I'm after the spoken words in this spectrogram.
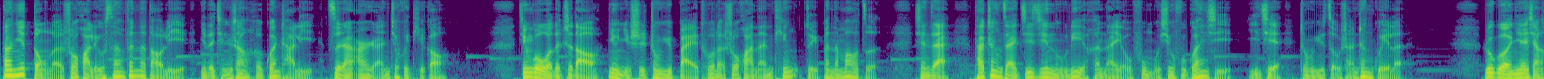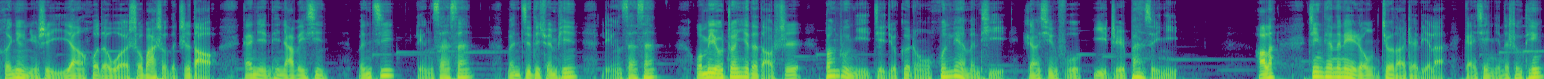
当你懂了说话留三分的道理，你的情商和观察力自然而然就会提高。经过我的指导，宁女士终于摆脱了说话难听、嘴笨的帽子。现在她正在积极努力和男友、父母修复关系，一切终于走上正轨了。如果你也想和宁女士一样获得我手把手的指导，赶紧添加微信文姬零三三，文姬的全拼零三三。我们有专业的导师帮助你解决各种婚恋问题，让幸福一直伴随你。好了，今天的内容就到这里了，感谢您的收听。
